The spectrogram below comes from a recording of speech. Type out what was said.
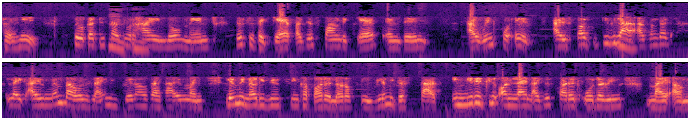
her hair. So I decided, mm -hmm. hi, no man, this is a gap. I just found a gap and then I went for it. I stopped giving -hmm. as long as like I remember I was lying in bed and I was like, hi man, let me not even think about a lot of things. Let me just start. Immediately online I just started ordering my um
